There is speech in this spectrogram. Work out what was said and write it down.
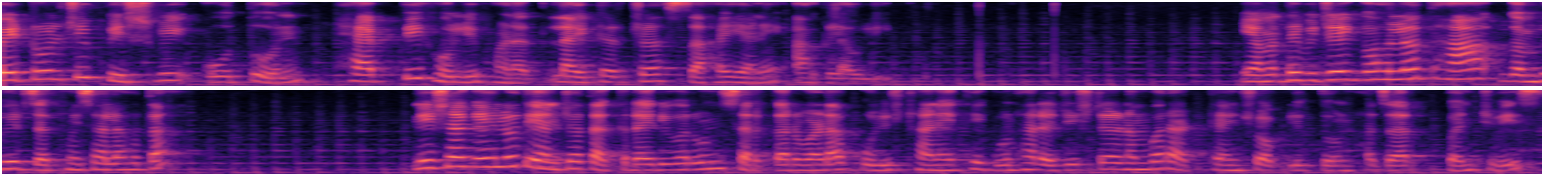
पेट्रोलची पिशवी ओतून हॅपी होली म्हणत लायटरच्या सहाय्याने आग लावली. यामध्ये विजय गहलोत हा गंभीर जखमी झाला होता. निशा गेहलोत यांच्या तक्रारीवरून सरकारवाडा पोलीस ठाणे येथे गुन्हा रजिस्टर नंबर अठ्ठ्याऐंशी ऑब्लिक दोन हजार पंचवीस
